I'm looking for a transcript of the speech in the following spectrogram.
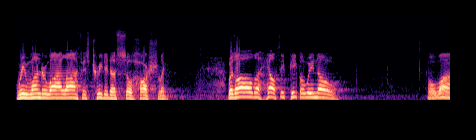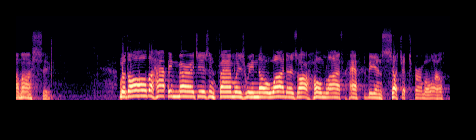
We wonder why life has treated us so harshly. With all the healthy people we know, well, why am I sick? With all the happy marriages and families we know, why does our home life have to be in such a turmoil?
